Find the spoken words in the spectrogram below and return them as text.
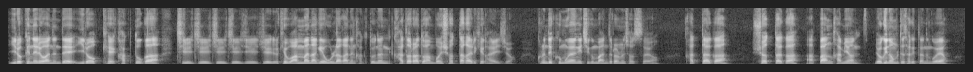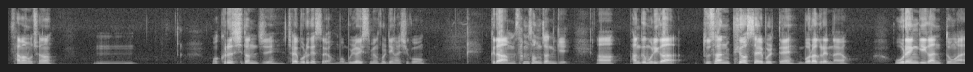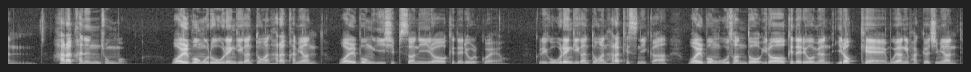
이렇게 내려왔는데 이렇게 각도가 질질질질질질 이렇게 완만하게 올라가는 각도는 가더라도 한번 쉬었다가 이렇게 가야죠. 그런데 그 모양이 지금 만들어는 졌어요. 갔다가 쉬었다가 아, 빵 가면 여기 넘을 때 사겠다는 거예요? 45,000원? 음. 뭐 그러시던지 잘 모르겠어요. 뭐 물려 있으면 홀딩 하시고. 그다음 삼성전기. 어, 방금 우리가 두산 퓨어셀 볼 때 뭐라 그랬나요? 오랜 기간 동안 하락하는 종목. 월봉으로 오랜 기간 동안 하락하면 월봉 20선이 이렇게 내려올 거예요. 그리고 오랜 기간 동안 하락했으니까 월봉 5선도 이렇게 내려오면 이렇게 모양이 바뀌어지면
